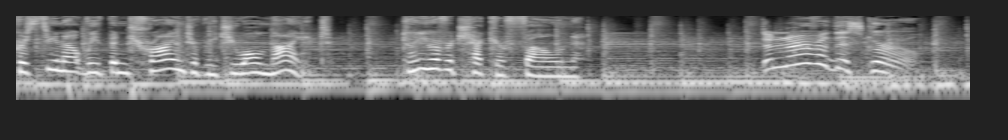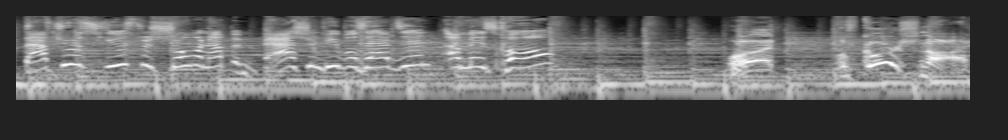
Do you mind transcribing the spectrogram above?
Christina, we've been trying to reach you all night. Don't you ever check your phone? The nerve of this girl. That's your excuse for showing up and bashing people's heads in? A missed call? What? Of course not.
